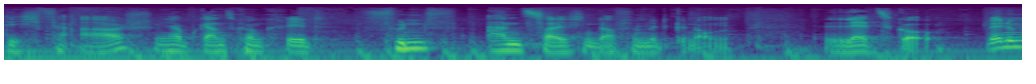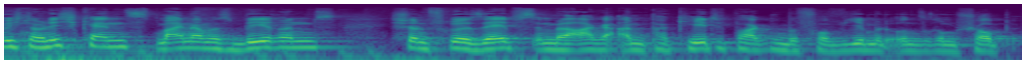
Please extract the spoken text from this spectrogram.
dich verarscht. Ich habe ganz konkret fünf Anzeichen dafür mitgenommen. Let's go. Wenn du mich noch nicht kennst, mein Name ist Behrend. Ich stand früher selbst im Lager an Pakete packen, bevor wir mit unserem Shop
